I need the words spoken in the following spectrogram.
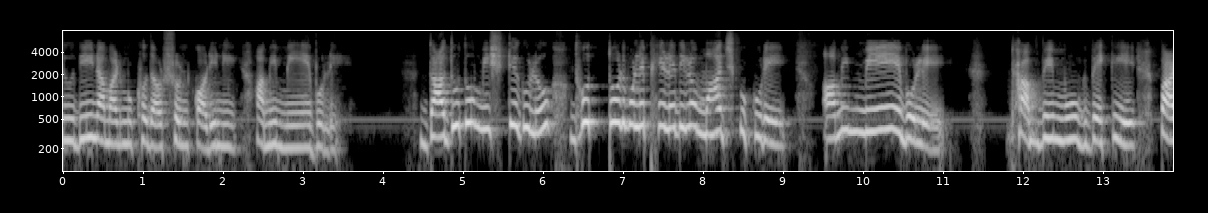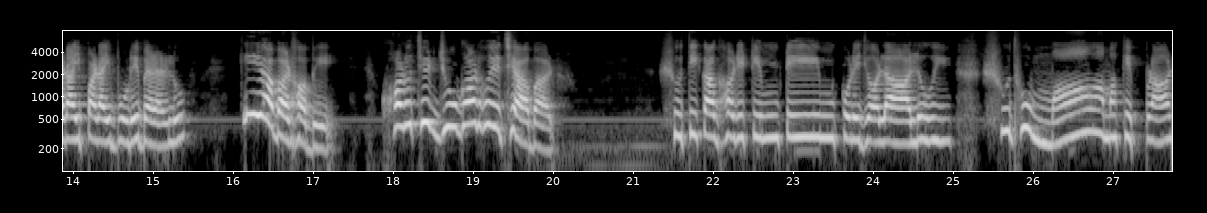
দুদিন আমার মুখ দর্শন করেনি আমি মেয়ে বলে। দাদু তো মিষ্টিগুলো ধুত্তর বলে ফেলে দিল মাঝ পুকুরে, আমি মেয়ে বলে। ঠাম্মি মুখ বেঁকিয়ে পাড়ায় পাড়ায় বড়ে বেড়ালো, কি আবার হবে? খরচের জোগাড় হয়েছে আবার। সুতিকা ঘরে টিম টিম করে জ্বলা আলোই, শুধু মা আমাকে প্রাণ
